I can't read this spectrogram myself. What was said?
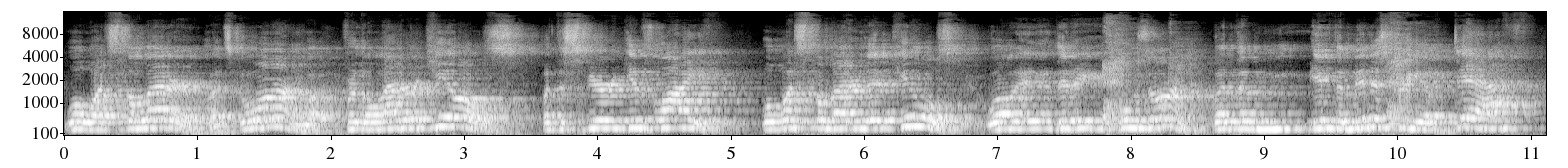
Well, what's the letter? Let's go on. For the letter kills, but the Spirit gives life. Well, what's the letter that kills? Well, eh, it, it goes on. But the, if the ministry of death,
